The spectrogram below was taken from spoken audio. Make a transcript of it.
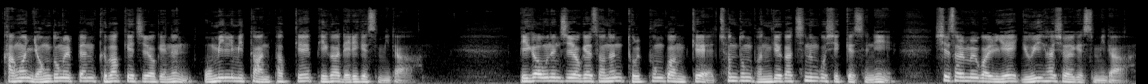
강원 영동을 뺀 그 밖의 지역에는 5mm 안팎의 비가 내리겠습니다. 비가 오는 지역에서는 돌풍과 함께 천둥 번개가 치는 곳이 있겠으니 시설물 관리에 유의하셔야겠습니다.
